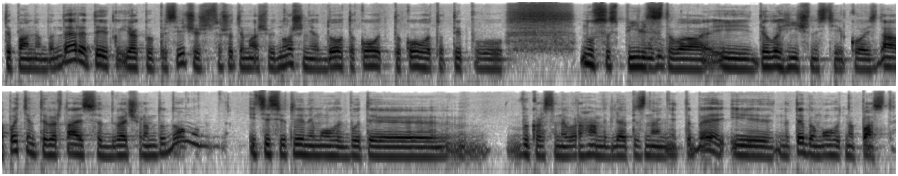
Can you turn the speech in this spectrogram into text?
Степана Бандери, ти якби присвідчуєш, що ти маєш відношення до такого, такого то типу. Ну, суспільства і ідеологічності якоїсь. Да. А потім ти вертаєшся вечором додому, і ці світлини можуть бути е, використані ворогами для опізнання тебе, і на тебе можуть напасти.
